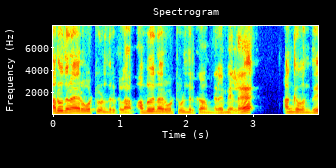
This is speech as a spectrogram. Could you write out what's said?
அறுபதனாயிரம் ஓட்டு விழுந்திருக்கலாம் ஐம்பதனாயிரம் ஓட்டு விழுந்திருக்கலாம் நிலைமையில அங்கே வந்து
